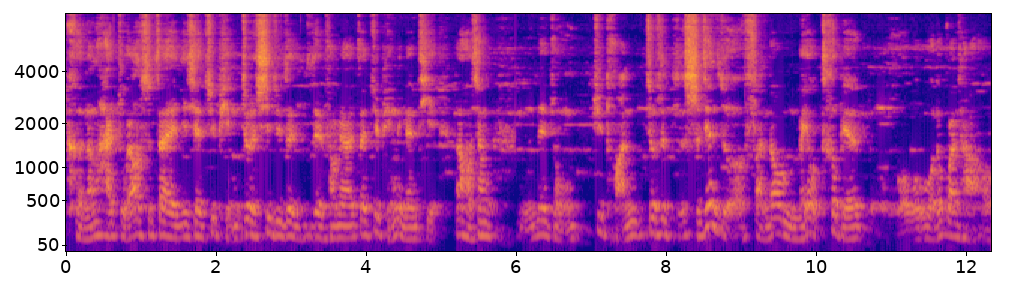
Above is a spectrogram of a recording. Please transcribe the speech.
可能还主要是在一些剧评，就是戏剧这这方面，在剧评里面提，但好像。那种剧团就是实践者，反倒没有特别，我我我的观察哦，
